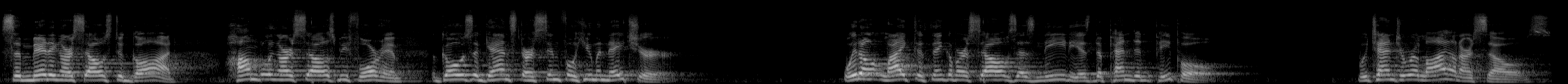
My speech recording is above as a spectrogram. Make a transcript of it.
Submitting ourselves to God, humbling ourselves before Him, goes against our sinful human nature. We don't like to think of ourselves as needy, as dependent people. We tend to rely on ourselves.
